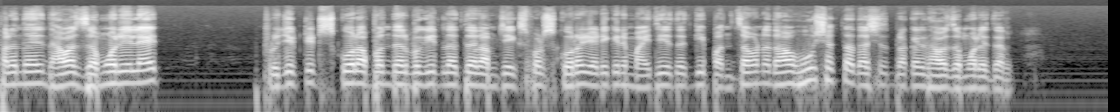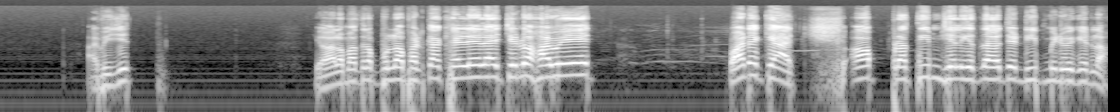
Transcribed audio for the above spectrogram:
फलंदाजी धावा जमवलेल्या आहेत. प्रोजेक्टेड स्कोर आपण जर बघितलं तर आमचे एक्सपर्ट स्कोरर या ठिकाणी माहिती देतात की पंचावन्न धावा होऊ शकतात अशाच प्रकारे धावा जमवले तर. अभिजित. याला मात्र पुन्हा फटका खेळलेला आहे. चेंडू हवेत. वाट कॅच अप्रतिम झेल घेतला होते. डीप मिड विकेटला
